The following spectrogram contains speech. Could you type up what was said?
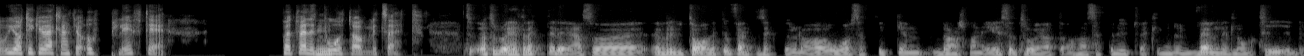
Och jag tycker verkligen att jag upplevt det på ett väldigt mm. påtagligt sätt. Jag tror du har helt rätt i det. Alltså, överhuvudtaget i offentlig sektor idag, oavsett vilken bransch man är, så tror jag att man sett en utveckling under väldigt lång tid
